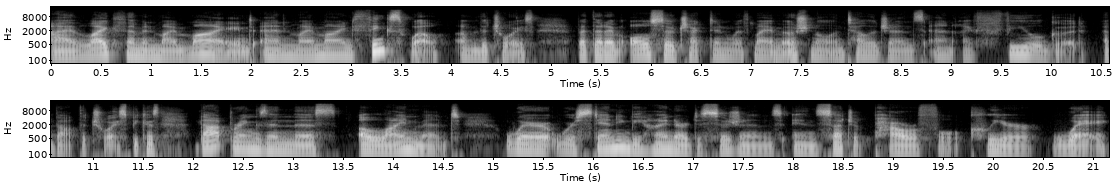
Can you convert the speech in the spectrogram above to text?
I like them in my mind and my mind thinks well of the choice, but that I've also checked in with my emotional intelligence and I feel good about the choice because that brings in this alignment where we're standing behind our decisions in such a powerful, clear way.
